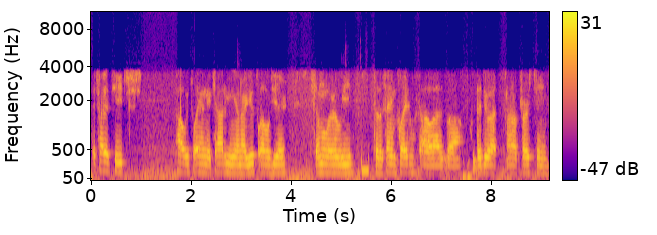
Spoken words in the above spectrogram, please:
they try to teach how we play in the academy and our youth level here, similarly to the same playing style as uh, they do at our first team.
